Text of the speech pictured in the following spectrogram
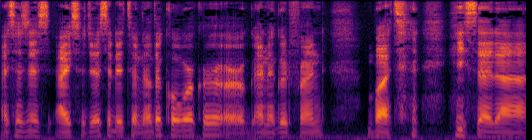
I suggest I suggested it to another coworker or and a good friend, but he said. Uh,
